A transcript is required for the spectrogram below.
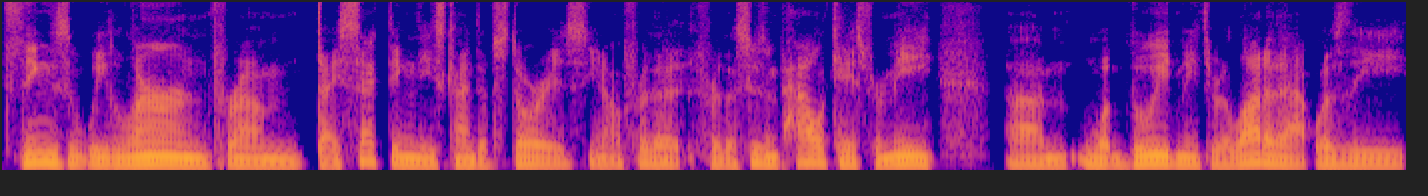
things that we learn from dissecting these kinds of stories you know for the for the susan powell case for me um, what buoyed me through a lot of that was the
